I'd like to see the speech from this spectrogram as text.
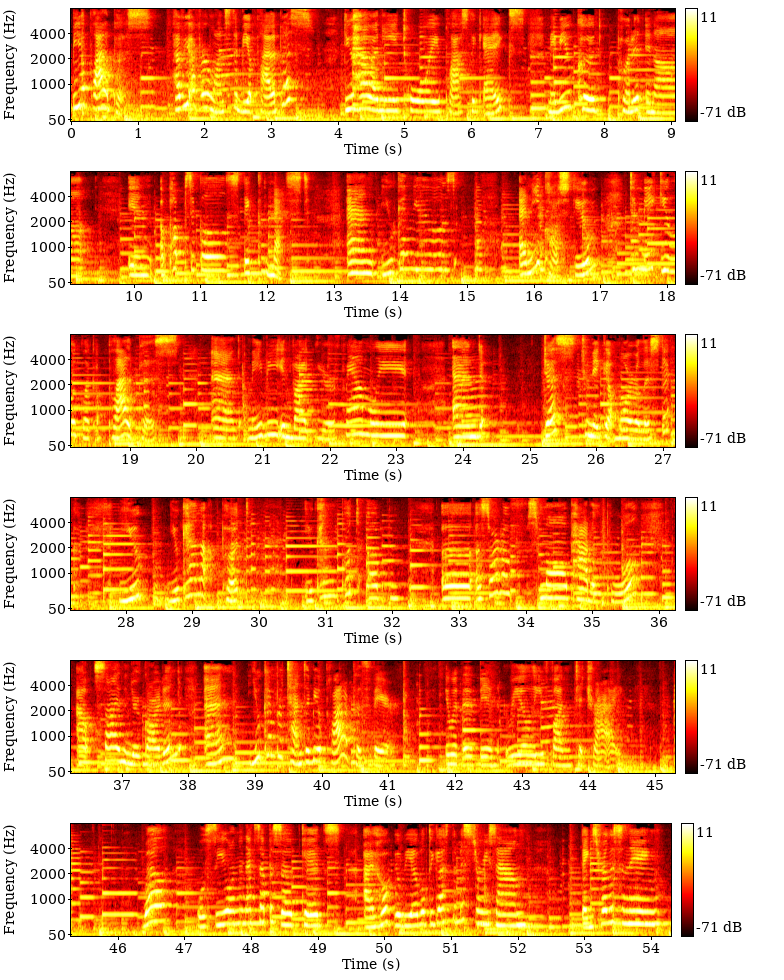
Be a Platypus. Have you ever wanted to be a platypus? Do you have any toy plastic eggs? Maybe you could put it in a in a popsicle stick nest. And you can use any costume to make you look like a platypus. And maybe invite your family and just to make it more realistic, you you can put you can put a, a, uh, a sort of small paddle pool outside in your garden and you can pretend to be a platypus there. It would have been really fun to try. Well, we'll see you on the next episode, kids. I hope you'll be able to guess the mystery sound. Thanks for listening.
